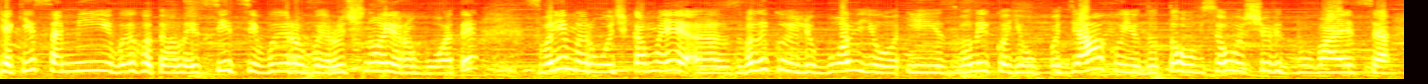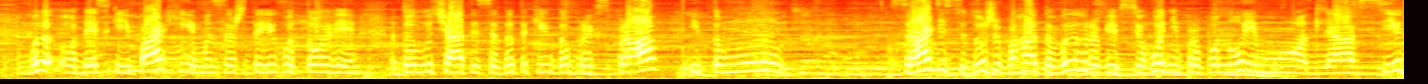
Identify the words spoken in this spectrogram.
які самі виготовили всі ці вироби ручної роботи своїми ручками е, з великою любов'ю і з великою подякою до того всього, що відбувається в Одеській єпархії. Ми завжди готові долучатися до таких добрих справ, і тому з радістю дуже багато виробів сьогодні пропонуємо для всіх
